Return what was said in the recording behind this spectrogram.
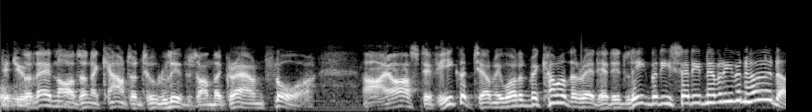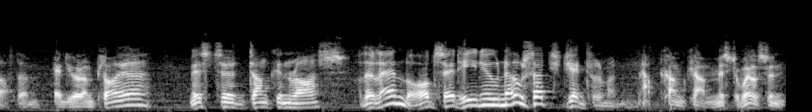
Did Oh, you? The landlord's an accountant who lives on the ground floor. I asked if he could tell me what had become of the Red-Headed League, but he said he'd never even heard of them. And your employer, Mr. Duncan Ross? The landlord said he knew no such gentleman. Now, come, come, Mr. Wilson.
